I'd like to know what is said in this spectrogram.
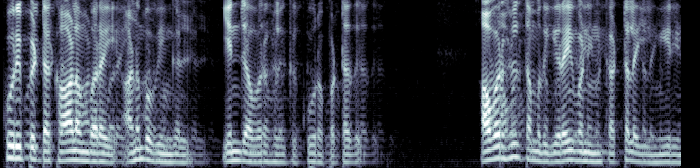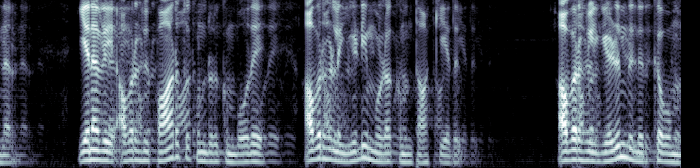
குறிப்பிட்ட காலம் வரை அனுபவியுங்கள் என்று அவர்களுக்கு கூறப்பட்டது. அவர்கள் தமது இறைவனின் கட்டளையை மீறினர். எனவே அவர்கள் பார்த்து கொண்டிருக்கும் போதே அவர்களை இடி முழக்கம் தாக்கியது. அவர்கள் எழுந்து நிற்கவும்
